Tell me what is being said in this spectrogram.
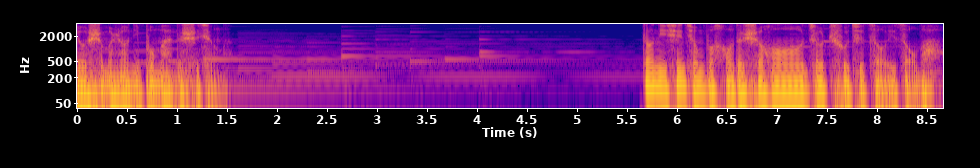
还有什么让你不满的事情呢？当你心情不好的时候，就出去走一走吧，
